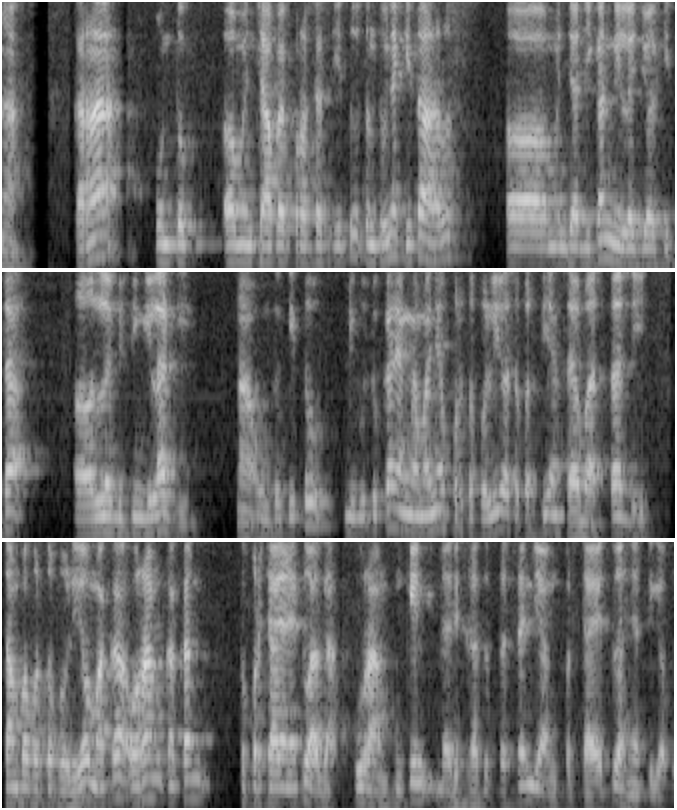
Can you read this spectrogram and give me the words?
Nah, karena untuk uh, mencapai proses itu tentunya kita harus uh, menjadikan nilai jual kita uh, lebih tinggi lagi. Nah, untuk itu dibutuhkan yang namanya portofolio seperti yang saya bahas tadi tanpa portofolio maka orang akan kepercayaan itu agak kurang. Mungkin dari 100% yang percaya itu hanya 30%.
